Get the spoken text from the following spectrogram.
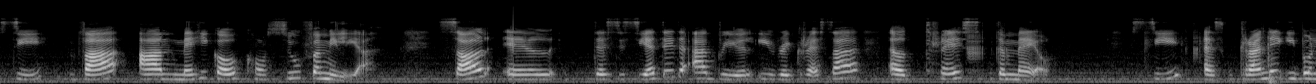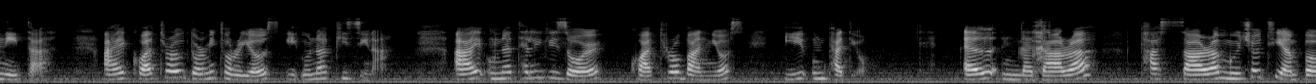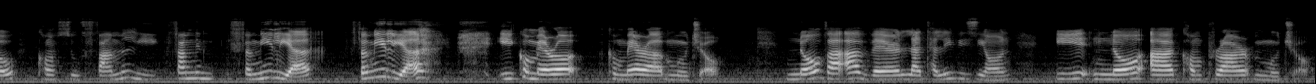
Sí, va a México con su familia. Sal el 17 de abril y regresa el 3 de mayo. Sí, es grande y bonita. Hay cuatro dormitorios y una piscina. Hay un televisor, cuatro baños y un patio. Él nadará, pasará mucho tiempo con su famili- fami- familia, familia y comerá, comerá mucho. No va a ver la televisión y no a comprar mucho.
